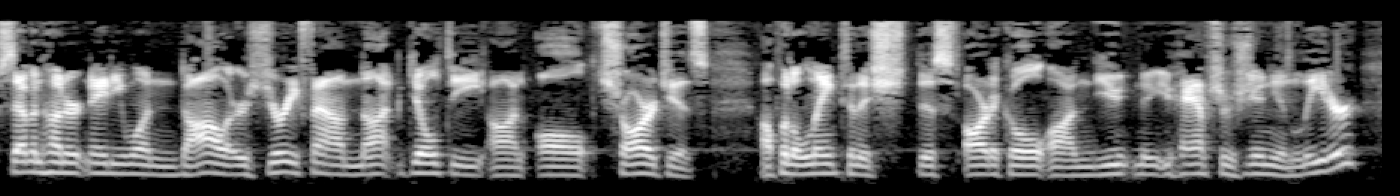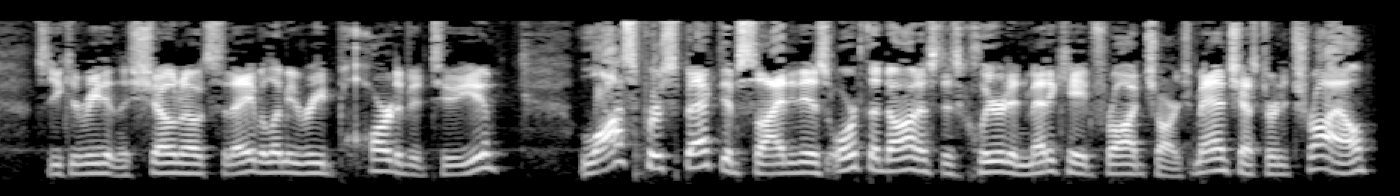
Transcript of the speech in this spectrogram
$781. Jury found not guilty on all charges. I'll put a link to this, this article on New Hampshire's Union Leader so you can read it in the show notes today, but let me read part of it to you. Lost Perspective cited as orthodontist is cleared in Medicaid fraud charge. Manchester in a trial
